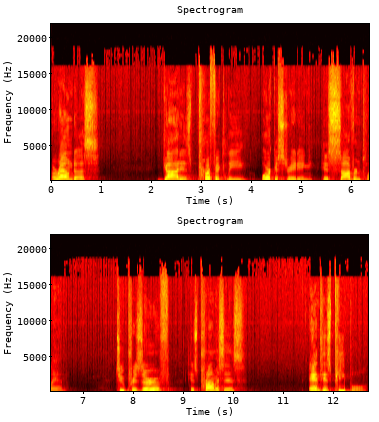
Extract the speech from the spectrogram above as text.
around us, God is perfectly orchestrating his sovereign plan to preserve his promises and his people,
